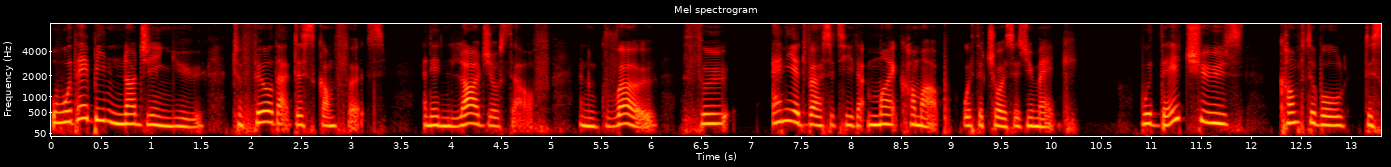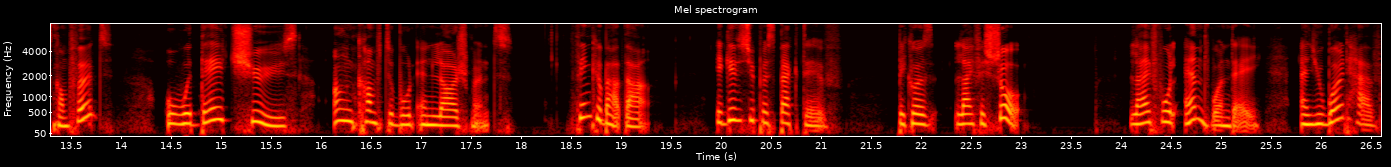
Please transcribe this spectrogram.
Or would they be nudging you to feel that discomfort and enlarge yourself and grow through any adversity that might come up with the choices you make? Would they choose comfortable discomfort or would they choose uncomfortable enlargement? Think about that. It gives you perspective because life is short. Life will end one day and you won't have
